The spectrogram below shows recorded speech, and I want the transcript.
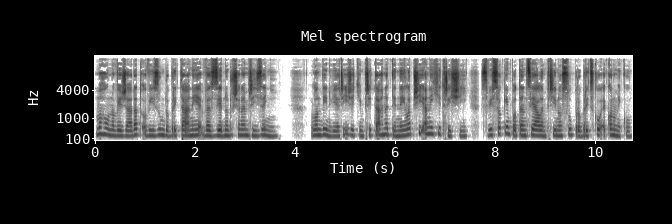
mohou nově žádat o výzum do Británie ve zjednodušeném řízení. Londýn věří, že tím přitáhne ty nejlepší a nejchytřejší s vysokým potenciálem přínosu pro britskou ekonomiku.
